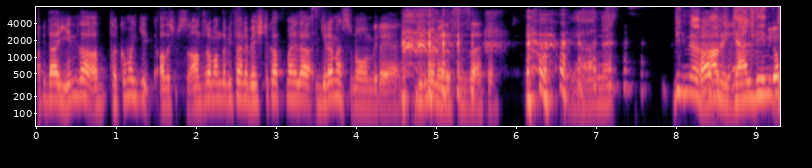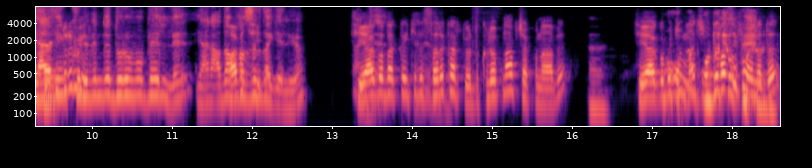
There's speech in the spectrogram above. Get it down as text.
abi daha yeni daha takıma alışmışsın. Antrenmanda bir tane beşlik atmayla giremezsin o 11'e yani. Girmemelisin zaten. Yani bilmiyorum Sadece abi geldiğin geldiğin durum yok. kulübünde durumu belli. Yani adam Abi hazır da geliyor. Thiago Bence- dakika 2'de yani- sarı kart gördü. Klopp ne yapacak bunu abi? Evet. Thiago bütün o maç o da çok pasif oynadı.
